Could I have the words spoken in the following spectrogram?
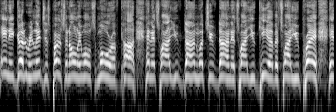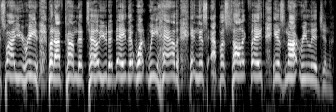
Any good religious person only wants more of God. And it's why you've done what you've done. It's why you give. It's why you pray. It's why you read. But I've come to tell you today that what we have in this apostolic faith is not religion.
